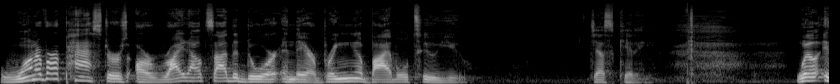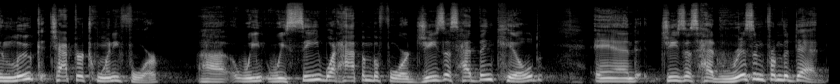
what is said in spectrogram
one of our pastors are right outside the door and they are bringing a Bible to you. Just kidding. Well, in Luke chapter 24, uh, we, we see what happened before. Jesus had been killed and Jesus had risen from the dead.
